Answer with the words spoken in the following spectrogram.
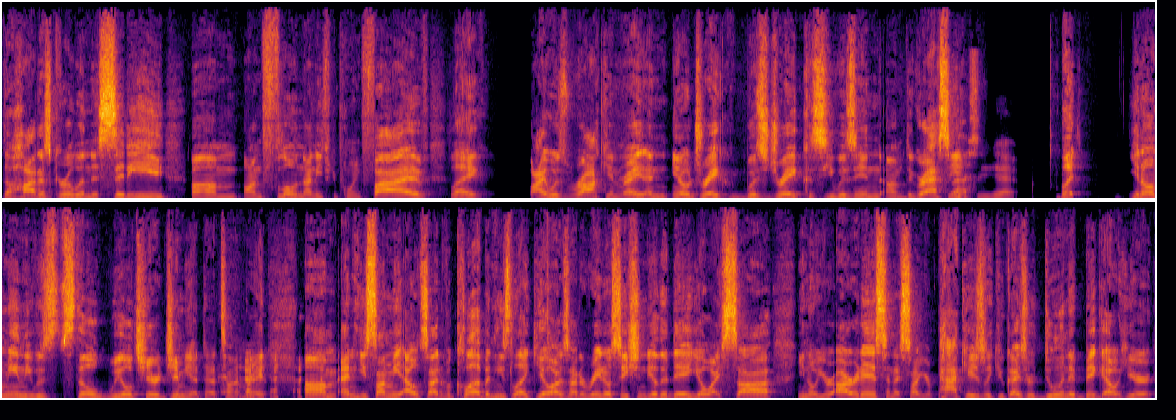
the hottest girl in the city um on Flow 93.5. Like I was rocking, right? And you know, Drake was Drake cuz he was in um Degrassi Classy, yeah. but you know, I mean, he was still wheelchair Jimmy at that time, right? um, and he saw me outside of a club, and he's like, "Yo, I was at a radio station the other day. Yo, I saw you know your artist, and I saw your package. Like, you guys are doing it big out here."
